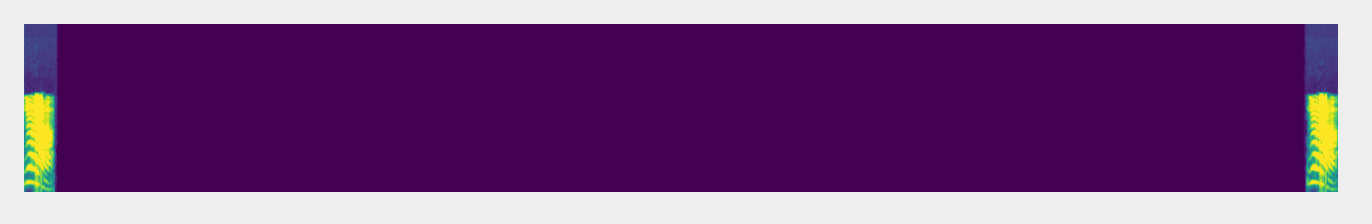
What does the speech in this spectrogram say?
Yeah Yeah.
